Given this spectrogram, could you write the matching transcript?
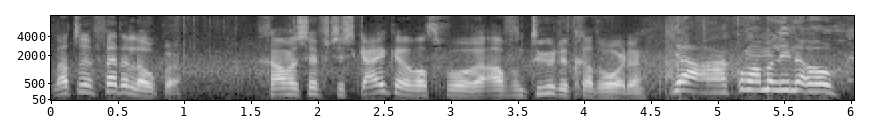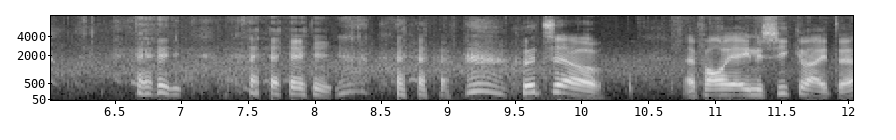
laten we verder lopen. Gaan we eens eventjes kijken wat voor eh, avontuur dit gaat worden. Ja, kom maar Malino. Hey, hey. Goed zo. Even al je energie kwijt, hè?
